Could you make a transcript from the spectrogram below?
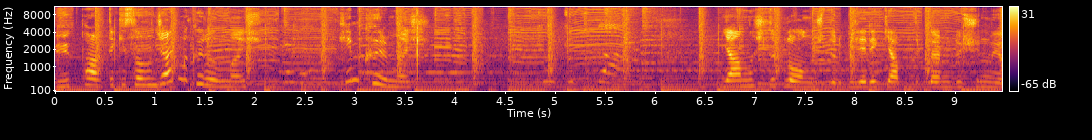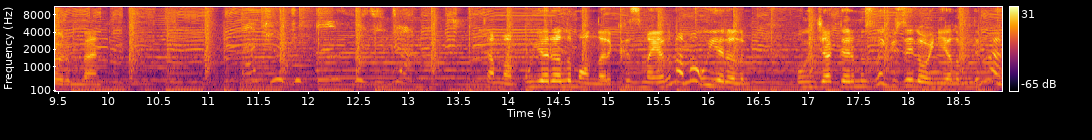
Büyük parktaki salıncak mı kırılmış? Kim kırmış? Yanlışlıkla olmuştur. Bilerek yaptıklarını düşünmüyorum ben. Ben çocukları kızacağım. Tamam uyaralım onları. Kızmayalım ama uyaralım. Oyuncaklarımızla güzel oynayalım değil mi?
